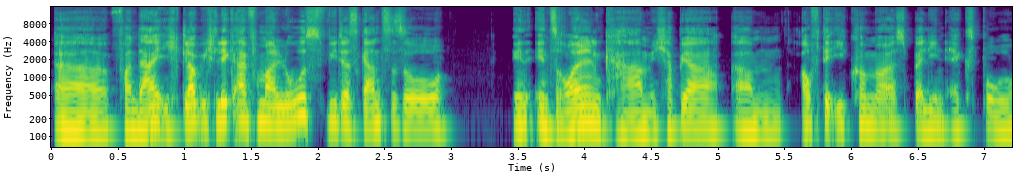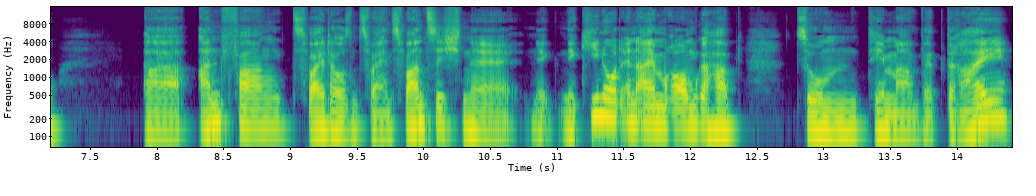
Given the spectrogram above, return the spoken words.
Äh, von daher, ich glaube, ich lege einfach mal los, wie das Ganze so in, ins Rollen kam. Ich habe ja ähm, auf der E-Commerce Berlin Expo äh, Anfang 2022 eine, eine, eine Keynote in einem Raum gehabt zum Thema Web 3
